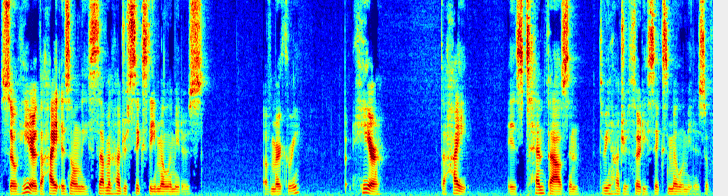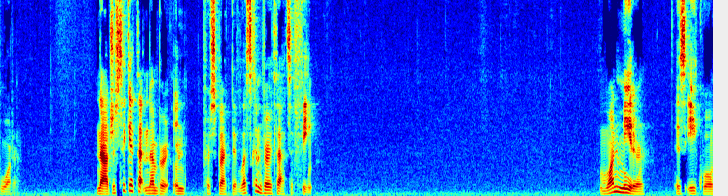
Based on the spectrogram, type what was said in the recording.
So here, the height is only 760 millimeters of mercury, but here, the height is 10,336 millimeters of water. Now, just to get that number in perspective, let's convert that to feet. One meter is equal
